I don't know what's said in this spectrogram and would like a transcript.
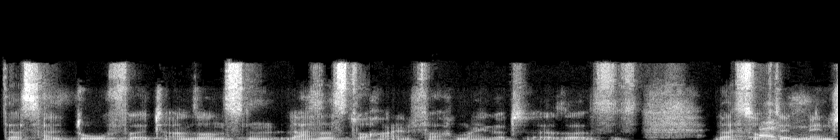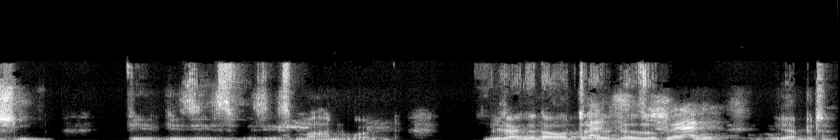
das halt doof wird. Ansonsten lass es doch einfach, mein Gott. Also es ist, lass doch als, den Menschen, wie, wie sie es, wie sie es machen wollen. Wie lange dauert das? Also, ja, bitte.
